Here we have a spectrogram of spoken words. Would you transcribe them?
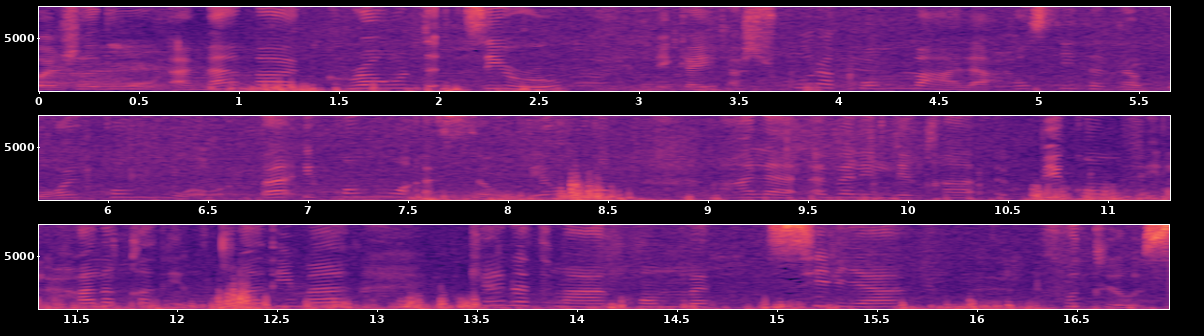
ونتواجد أمام Ground Zero لكي أشكركم على حسن تتبعكم ووفائكم وأستودعكم على أمل اللقاء بكم في الحلقة القادمة. كانت معكم سيليا فوتلوس.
